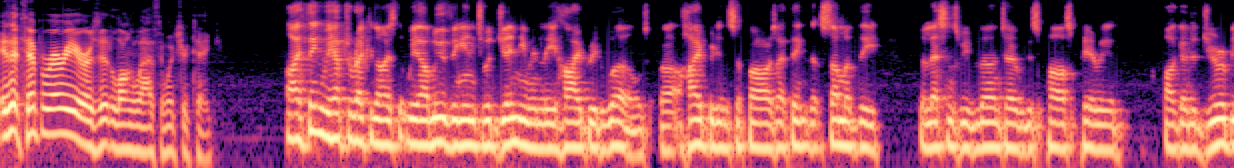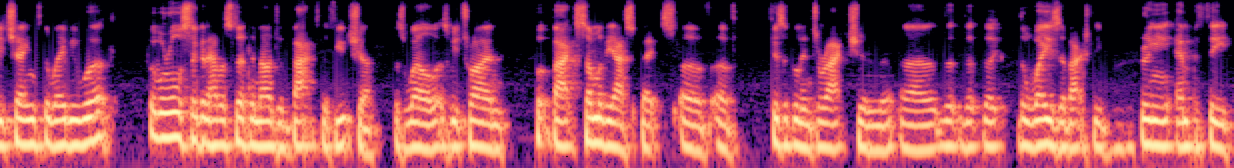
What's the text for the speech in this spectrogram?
is it temporary or is it long lasting? What's your take? I think we have to recognize that we are moving into a genuinely hybrid world. Uh, hybrid insofar as I think that some of the, the lessons we've learned over this past period are going to durably change the way we work, but we're also going to have a certain amount of back to the future as well as we try and put back some of the aspects of, of physical interaction, uh, the, the, the, the, ways of actually bringing empathy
